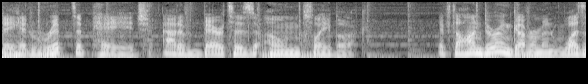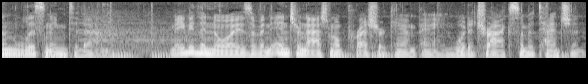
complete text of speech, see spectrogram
They had ripped a page out of Berta's own playbook. If the Honduran government wasn't listening to them, maybe the noise of an international pressure campaign would attract some attention.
